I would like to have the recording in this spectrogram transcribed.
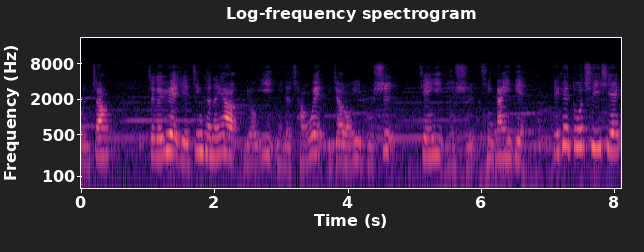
文章。这个月也尽可能要留意你的肠胃比较容易不适。建议饮食清淡一点，也可以多吃一些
